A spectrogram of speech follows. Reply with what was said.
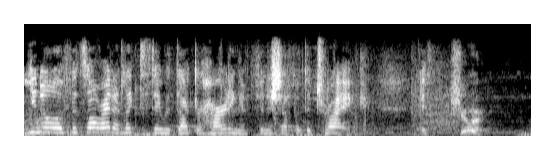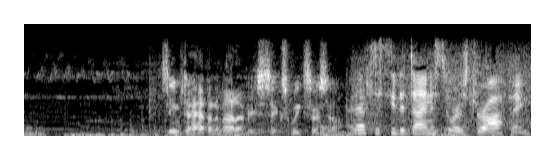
You know, if it's all right, I'd like to stay with Dr. Harding and finish up with the trike. If Sure. Seems to happen about every six weeks or so. I'd have to see the dinosaurs dropping.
